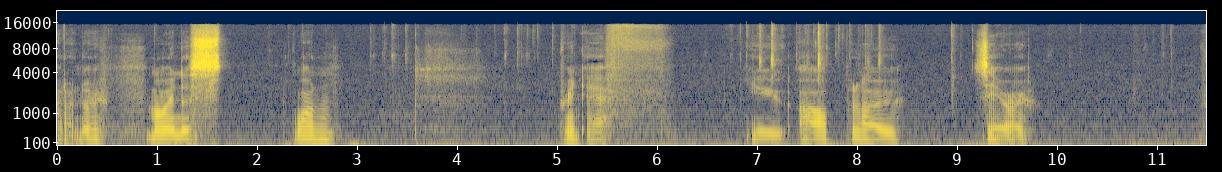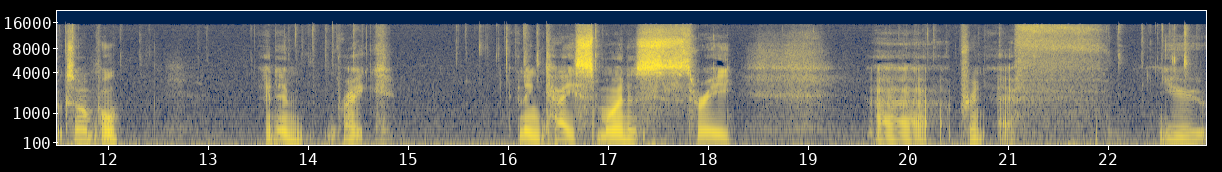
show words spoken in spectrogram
I don't know minus 1 print f you are below 0 for example and then break. And then case minus 3 uh, print f. You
